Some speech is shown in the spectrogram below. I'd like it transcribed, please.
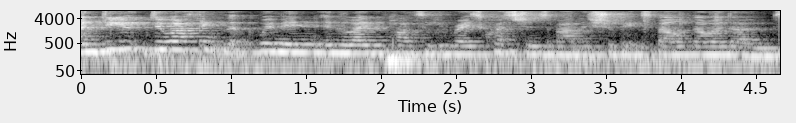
and do, you, do I think that women in the Labour Party who raise questions about this should be expelled? No, I don't.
